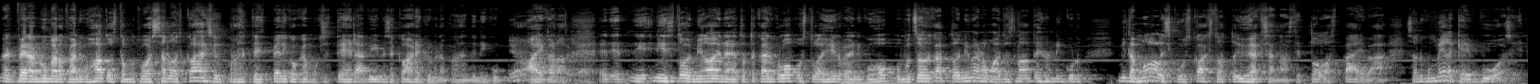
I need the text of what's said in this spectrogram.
mä vedän numerot vähän niin kuin hatusta, mutta voisi sanoa, että 80 prosenttia pelikokemukset tehdään viimeisen 20 prosentin niin kuin Joo, aikana. Et, et, niin, niin, se toimii aina, ja totta kai niin kuin lopussa tulee hirveä niin kuin hoppu, mutta se on katsoa nimenomaan, että jos nämä on tehnyt niin kuin, mitä maaliskuusta 2009 asti tuollaista päivää, se on niin kuin melkein vuosi.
